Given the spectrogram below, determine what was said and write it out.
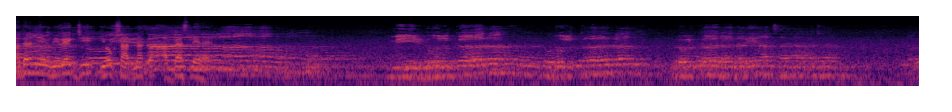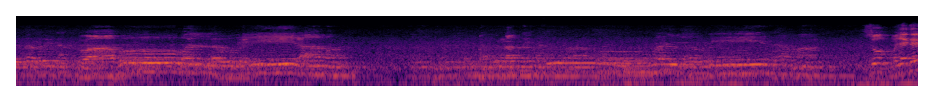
आदरणीय विवेक जी योग साधना का अभ्यास ले रहे हैं. मी डोलकर दर्याचा राजा वाहो वल्लव रे राम सो मजा येते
